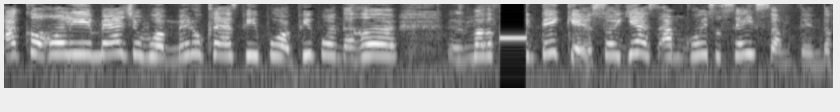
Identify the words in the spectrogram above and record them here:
I could only imagine what middle class people or people in the hood is motherfucking thinking. So yes, I'm going to say something. The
